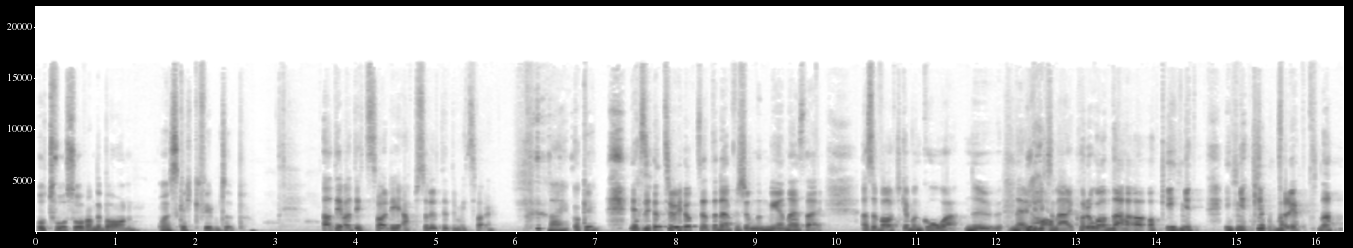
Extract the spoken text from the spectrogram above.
och två sovande barn och en skräckfilm typ. Ja, det var ditt svar. Det är absolut inte mitt svar. Nej, okej. Alltså, jag tror ju också att den här personen menar så här. Alltså vart ska man gå nu när det Jaha. liksom är corona och inget, inga klubbar är öppna?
